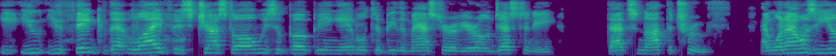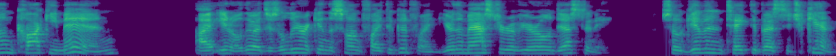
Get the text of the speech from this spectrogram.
you you think that life is just always about being able to be the master of your own destiny. That's not the truth. And when I was a young cocky man, I, you know, there, there's a lyric in the song "Fight the Good Fight." You're the master of your own destiny, so give and take the best that you can.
